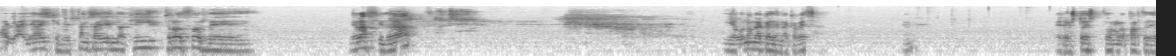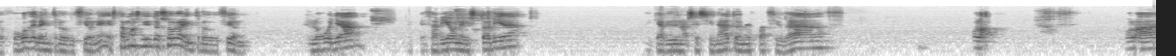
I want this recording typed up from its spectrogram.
Ay, ay, ay, que me están cayendo aquí trozos de, de la ciudad. Y alguno me ha caído en la cabeza pero esto es forma parte del juego de la introducción. ¿eh? Estamos viendo solo la introducción. Luego ya empezaría una historia de que ha habido un asesinato en esta ciudad. Hola. Hola.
